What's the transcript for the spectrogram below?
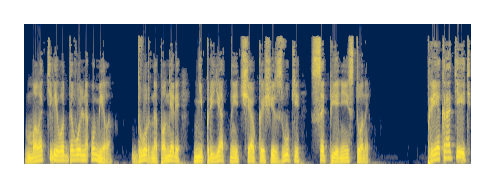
молотили его довольно умело. Двор наполняли неприятные чавкающие звуки, сопения и стоны. «Прекратить!»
